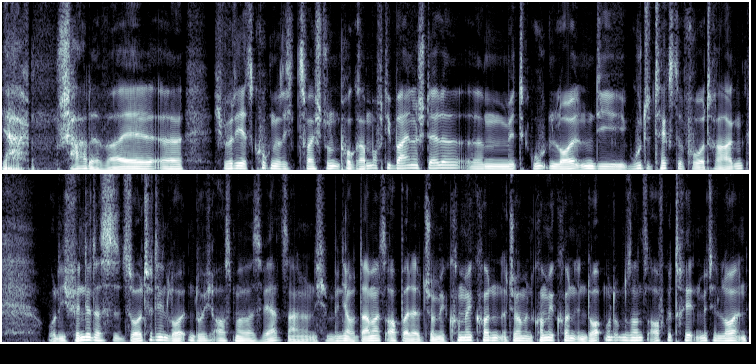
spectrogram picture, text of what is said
ja, schade, weil äh, ich würde jetzt gucken, dass ich zwei Stunden Programm auf die Beine stelle ähm, mit guten Leuten, die gute Texte vortragen. Und ich finde, das sollte den Leuten durchaus mal was wert sein. Und ich bin ja auch damals auch bei der German Comic Con, German Comic Con in Dortmund umsonst aufgetreten mit den Leuten.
